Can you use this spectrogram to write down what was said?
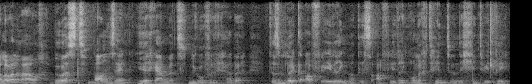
Hallo allemaal, bewust man zijn, hier gaan we het nu over hebben. Het is een leuke aflevering, want het is aflevering 123, 1, 2, 3.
